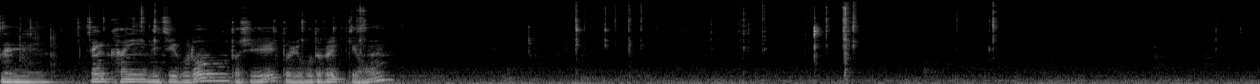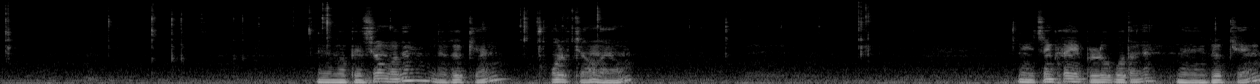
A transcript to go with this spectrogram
네, 젠카이 매직으로 다시 돌려보도록 할게요. 변신한 거는 네, 그렇게 어렵지 않아요. 네, 젠카이 블루보다는 네, 그렇게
